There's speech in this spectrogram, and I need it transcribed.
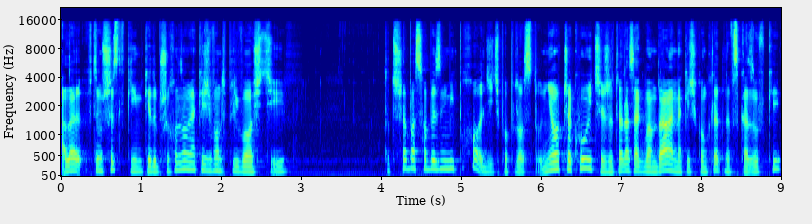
Ale w tym wszystkim, kiedy przychodzą jakieś wątpliwości, to trzeba sobie z nimi pochodzić po prostu. Nie oczekujcie, że teraz, jak Wam dałem jakieś konkretne wskazówki,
